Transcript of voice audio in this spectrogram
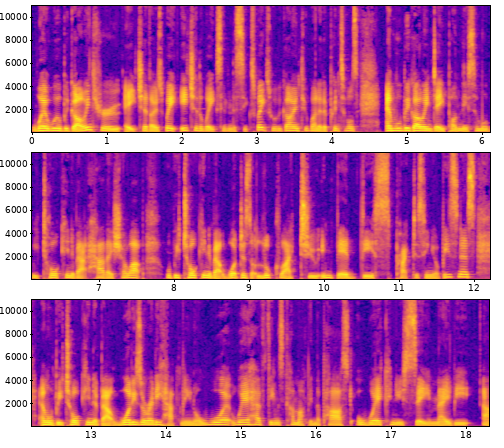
where we'll be going through each of those week, each of the weeks in the six weeks. We'll be going through one of the principles and we'll be going deep on this and we'll be talking about how they show up. We'll be talking about what does it look like to embed this practice in your business, and we'll be talking about what is already happening or where, where have things come up in the past or where can you see maybe um,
